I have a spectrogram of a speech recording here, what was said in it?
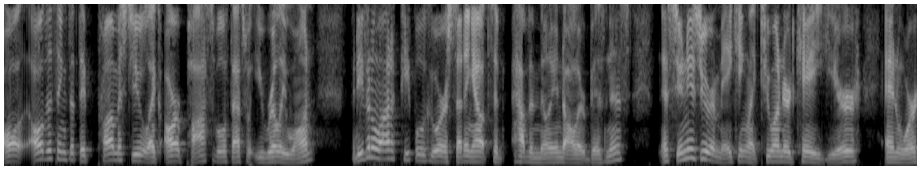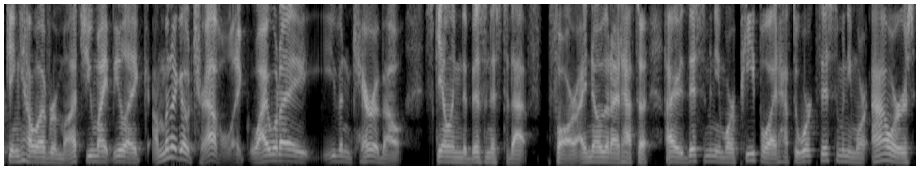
all, all the things that they promised you like are possible if that's what you really want. But even a lot of people who are setting out to have a million dollar business, as soon as you are making like 200K a year and working however much, you might be like, I'm going to go travel. Like, why would I even care about scaling the business to that far? I know that I'd have to hire this many more people. I'd have to work this many more hours.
